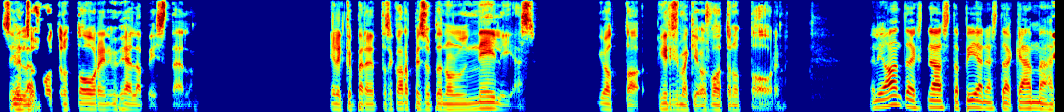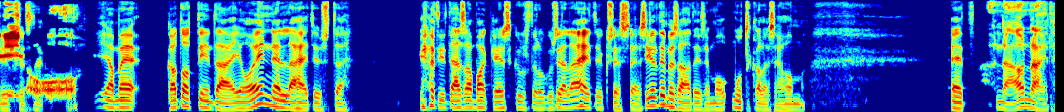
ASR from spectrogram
siihen Kyllä. se olisi voittanut Tourin yhdellä pisteellä. Eli periaatteessa Karppiselle olisi olla neljäs, jotta Hirsimäki olisi voittanut Tourin. Eli anteeksi tästä pienestä kämmähdyksestä. Joo. Ja me katsottiin tämä jo ennen lähetystä, käytiin tämä sama keskustelu kuin siellä lähetyksessä, ja silti me saatiin se mu- mutkalle se homma. Et Nämä on näitä.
